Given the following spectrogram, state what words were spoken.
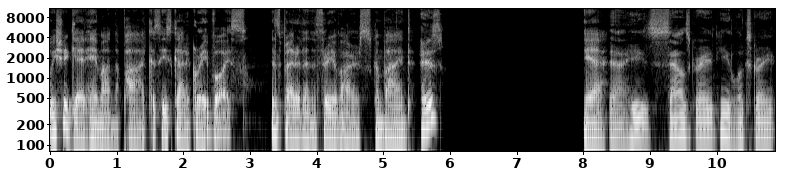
we should get him on the pod because he's got a great voice. It's better than the three of ours combined. His? Yeah. Yeah, he sounds great. He looks great.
